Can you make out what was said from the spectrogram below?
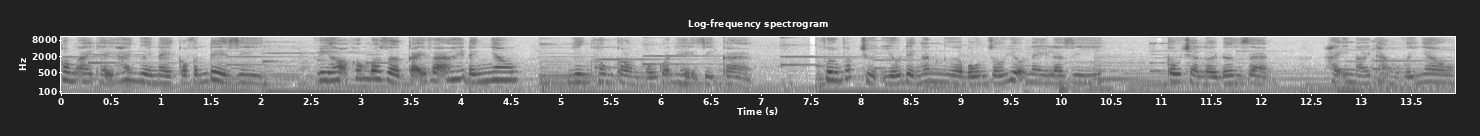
Không ai thấy hai người này có vấn đề gì, vì họ không bao giờ cãi vã hay đánh nhau, nhưng không còn mối quan hệ gì cả. Phương pháp chủ yếu để ngăn ngừa bốn dấu hiệu này là gì? Câu trả lời đơn giản, hãy nói thẳng với nhau.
